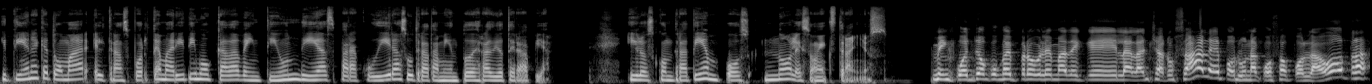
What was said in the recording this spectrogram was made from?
y tiene que tomar el transporte marítimo cada 21 días para acudir a su tratamiento de radioterapia. Y los contratiempos no le son extraños. Me encuentro con el problema de que la lancha no sale por una cosa o por la otra,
